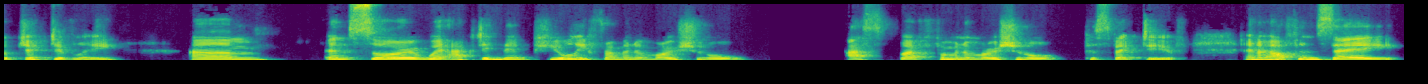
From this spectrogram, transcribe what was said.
objectively. Um, and so we're acting then purely from an emotional as like from an emotional perspective. And I often say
